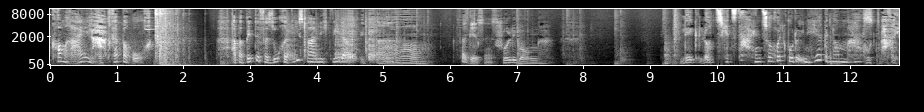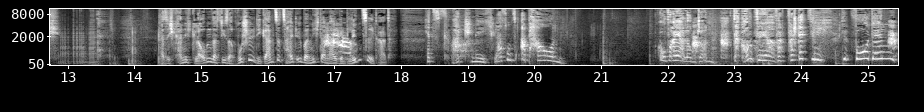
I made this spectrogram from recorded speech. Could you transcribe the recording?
Komm rein, die Treppe hoch. Aber bitte versuche diesmal nicht wieder. Ah, vergiss es. Entschuldigung. Leg Lutz jetzt dahin zurück, wo du ihn hergenommen hast. Gut, mach ich. Also ich kann nicht glauben, dass dieser Wuschel die ganze Zeit über nicht einmal geblinzelt hat. Jetzt quatsch nicht. Lass uns abhauen. Oh weia, Long John, da kommt wer. Ver versteckt sich. Wo denn?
